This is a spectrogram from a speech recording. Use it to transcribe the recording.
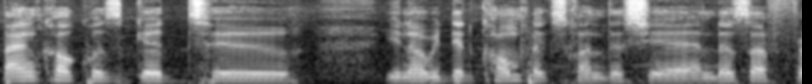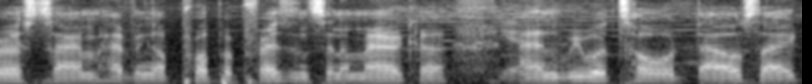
Bangkok was good too. You know, we did ComplexCon this year, and this is our first time having a proper presence in America. Yeah. And we were told that was like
